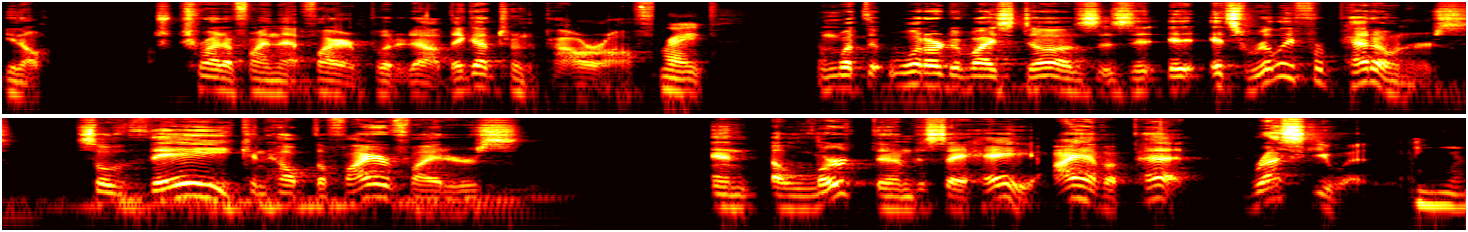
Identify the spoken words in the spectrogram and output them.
you know try to find that fire and put it out. They got to turn the power off, right? And what the, what our device does is it, it it's really for pet owners, so they can help the firefighters and alert them to say, "Hey, I have a pet. Rescue it." Mm-hmm.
